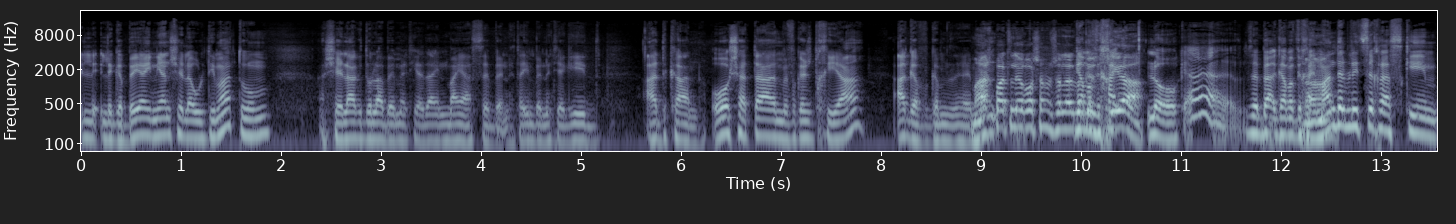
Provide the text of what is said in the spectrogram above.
לגבי העניין של האולטימטום, השאלה הגדולה באמת היא עדיין מה יעשה בנט. האם בנט יגיד עד כאן, או שאתה מבקש דחייה, אגב, גם... מה אכפת לראש הממשלה גם לבקש אביחי, דחייה? לא, כן, זה, ב- גם אביחי מה? מנדלבליט צריך להסכים.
